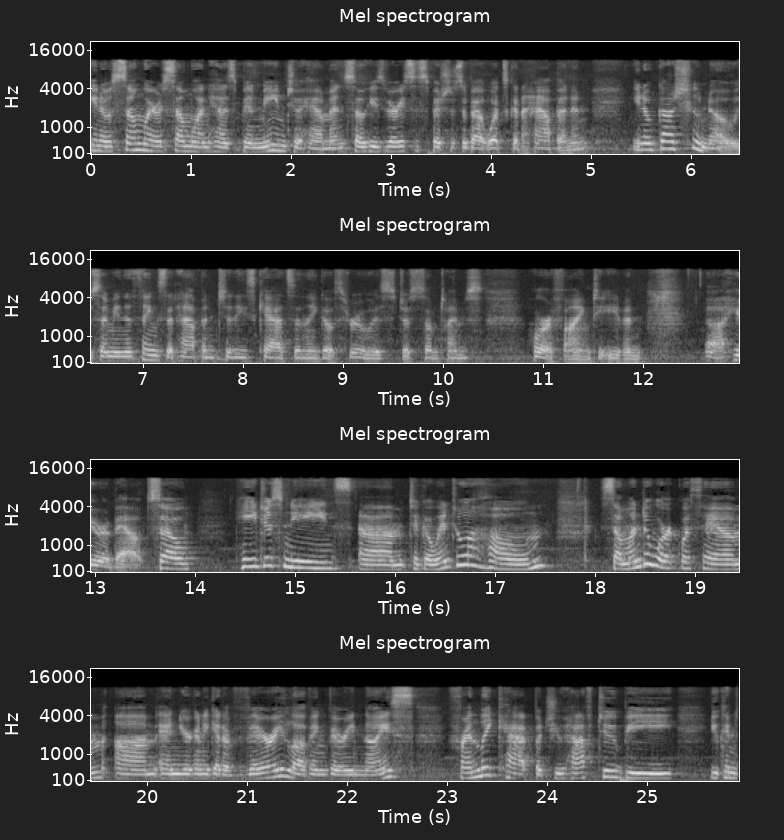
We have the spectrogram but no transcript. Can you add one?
you know somewhere someone has been mean to him and so he's very suspicious about what's going to happen and you know gosh who knows i mean the things that happen to these cats and they go through is just sometimes horrifying to even uh, hear about. So he just needs um, to go into a home, someone to work with him, um, and you're going to get a very loving, very nice, friendly cat. But you have to be. You can.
